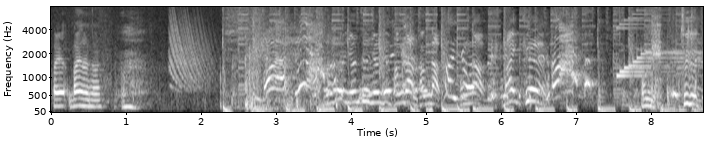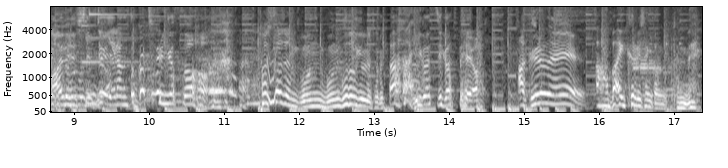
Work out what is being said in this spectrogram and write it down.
빨, 빨간 선. 아! 연준 연준 정답 정답 정답 마이크. 저기 어떻게 아니 심지어 얘랑 똑같이 생겼어 첫 사진 뭔, 뭔 구독일로 저렇게. 아 이거 찍었대요 아 그러네. 아 마이크를 생각 못했네.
